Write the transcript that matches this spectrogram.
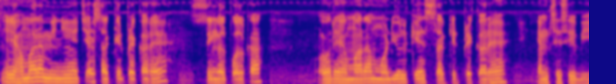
हमारा मिनिएचर सर्किट ब्रेकर है सिंगल पोल का, और ये हमारा मॉड्यूल केस सर्किट ब्रेकर है एमसीसीबी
